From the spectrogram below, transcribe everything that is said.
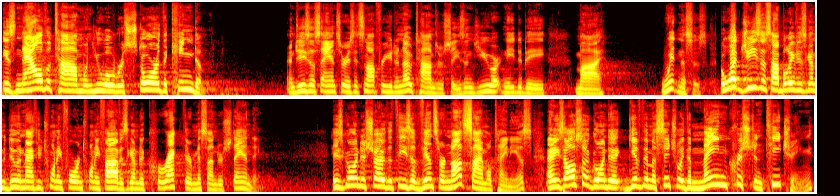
Is now the time when you will restore the kingdom? And Jesus' answer is, It's not for you to know times or seasons. You need to be my witnesses. But what Jesus, I believe, is going to do in Matthew 24 and 25 is going to correct their misunderstanding. He's going to show that these events are not simultaneous, and he's also going to give them essentially the main Christian teaching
